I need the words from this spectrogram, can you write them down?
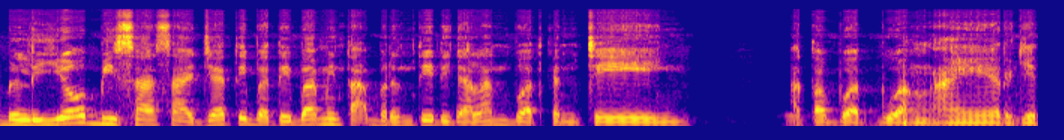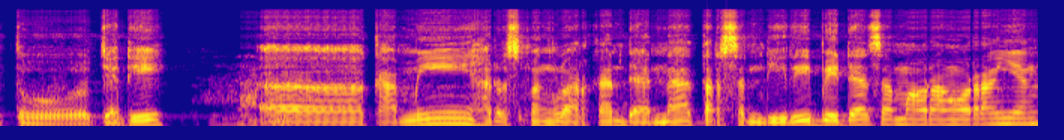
beliau bisa saja tiba-tiba minta berhenti di jalan buat kencing atau buat buang air gitu. Jadi uh, kami harus mengeluarkan dana tersendiri beda sama orang-orang yang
